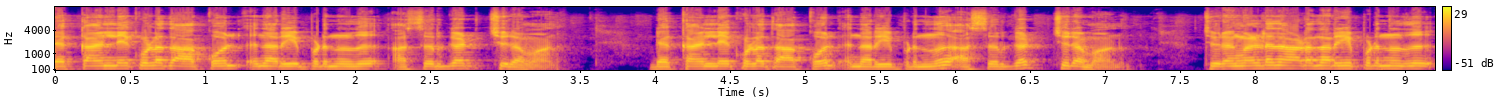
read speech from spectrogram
ഡെക്കാനിലേക്കുള്ള താക്കോൽ എന്നറിയപ്പെടുന്നത് അസിർഗഡ് ചുരമാണ്. ഡെക്കാനിലേക്കുള്ള താക്കോൽ എന്നറിയപ്പെടുന്നത് അസിർഗഡ് ചുരമാണ്. ചുരങ്ങളുടെ നാടെന്നറിയപ്പെടുന്നത്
